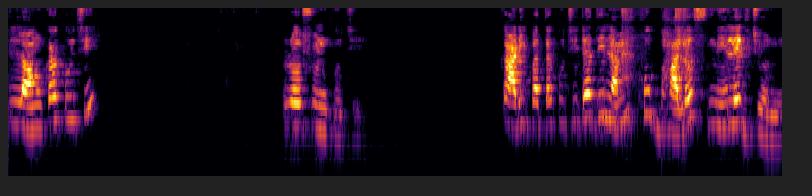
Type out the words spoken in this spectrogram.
লঙ্কা কুচি। রসুন কুচি। কারি পাতা কুচিটা দিলাম খুব ভালো স্মেলের জন্য।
